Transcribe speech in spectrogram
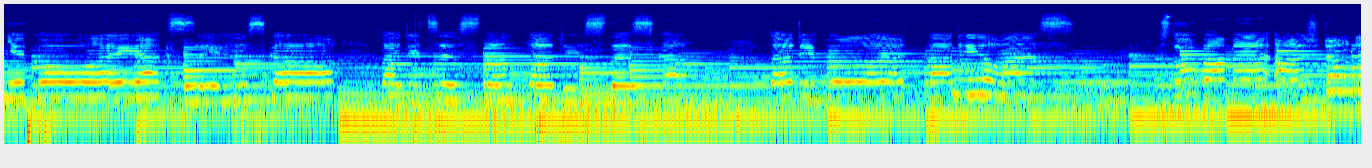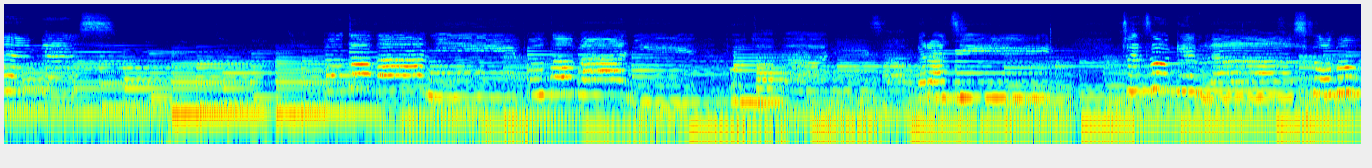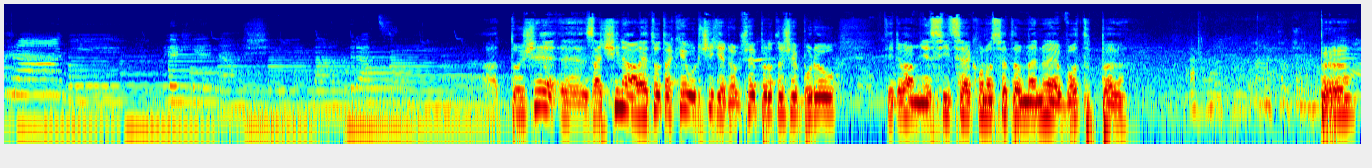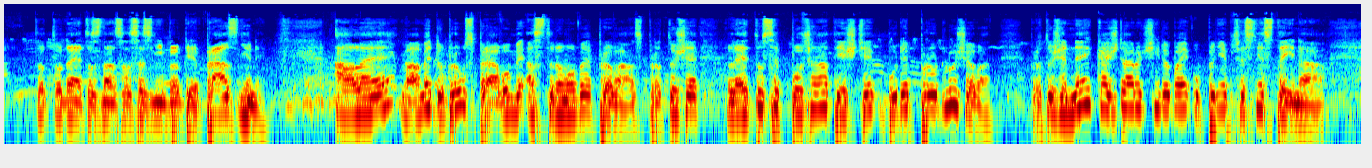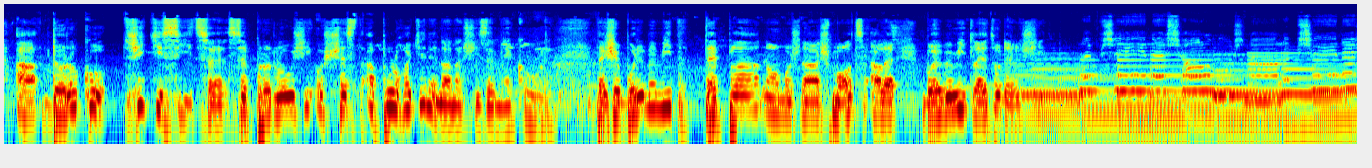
niego. A to, že eh, začíná léto, tak je určitě dobře, protože budou ty dva měsíce, jak ono se to jmenuje, od p... Pr... To, to ne, to zase zní blbě. Prázdniny. Ale máme dobrou zprávu, my astronomové pro vás, protože léto se pořád ještě bude prodlužovat. Protože ne každá roční doba je úplně přesně stejná a do roku 3000 se prodlouží o 6,5 hodiny na naší země kouli. Takže budeme mít tepla, no možná až moc, ale budeme mít léto delší. Lepší než almužna, lepší než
